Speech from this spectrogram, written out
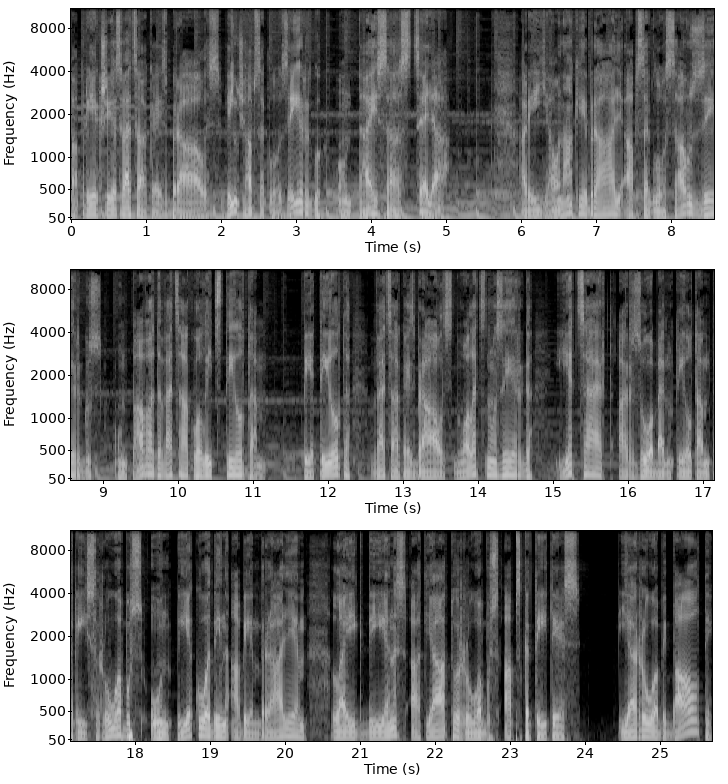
Pa priekšies vecākais brālis, viņš apsaklo zirgu un taisās ceļā. Arī jaunākie brāļi apseglo savus zirgus un pavada vecāko līdz tiltam. Pie tilta vecākais brālis nolec no zirga, iecērt ar zobenu tiltam trīs robus un piekodina abiem brāļiem, lai ikdienas atjātu robus apskatīties. Ja robi balti,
